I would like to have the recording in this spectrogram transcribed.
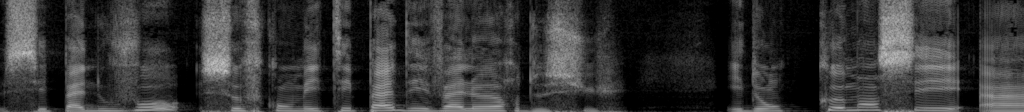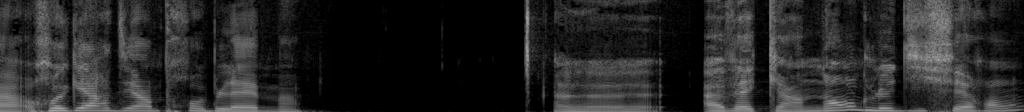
c'est pas nouveau, sauf qu'on mettait pas des valeurs dessus. Et donc, commencer à regarder un problème euh, avec un angle différent,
